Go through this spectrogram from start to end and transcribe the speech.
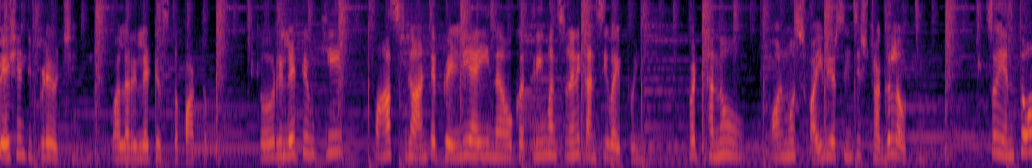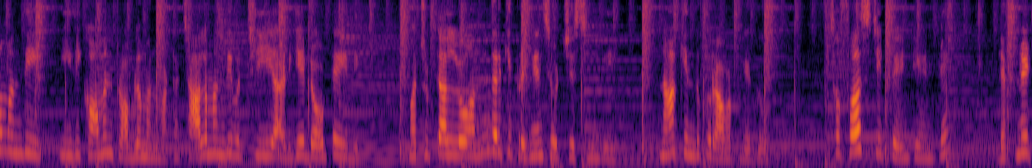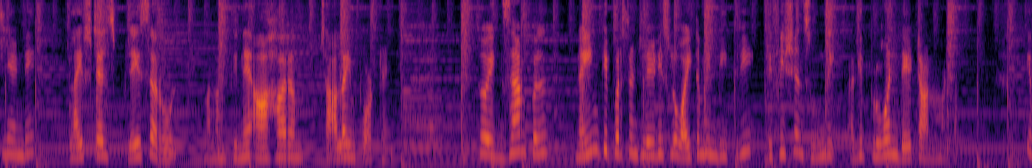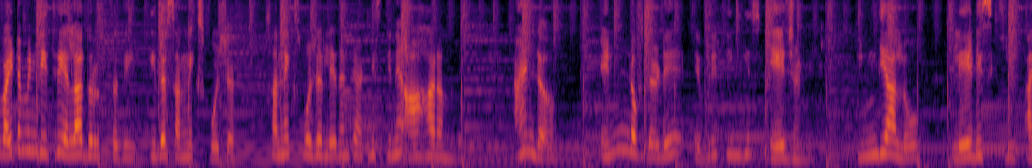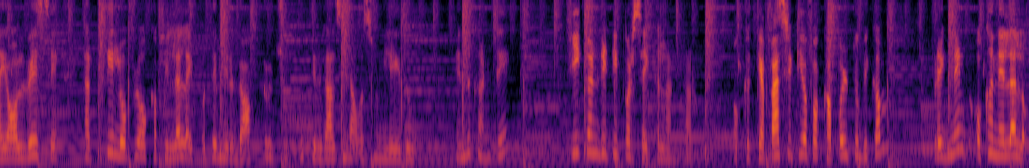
Patient ఇప్పుడే వచ్చింది వాళ్ళ రిలేటివ్స్తో పాటు. సో రిలేటివ్కి ఫాస్ట్గా అంటే పెళ్ళి అయిన ఒక త్రీ మంత్స్లోనే కన్సీవ్ అయిపోయింది. బట్ తను ఆల్మోస్ట్ ఫైవ్ ఇయర్స్ నుంచి స్ట్రగుల్ అవుతుంది. సో ఎంతోమంది ఇది కామన్ ప్రాబ్లం అనమాట చాలామంది వచ్చి అడిగే డౌటే ఇది. మా చుట్టాల్లో అందరికీ ప్రెగ్నెన్సీ వచ్చేసింది. నాకెందుకు రావట్లేదు? సో ఫస్ట్ టిప్ ఏంటి అంటే డెఫినెట్లీ అండి life styles plays a role మనం తినే ఆహారం చాలా important so example ninety percent లేడీస్లో వైటమిన్ డి త్రీ డిఫిషియన్స్ ఉంది. అది ప్రూవన్ డేటా అనమాట ఈ వైటమిన్ డి త్రీ ఎలా దొరుకుతుంది? Either sun exposure sun exposure లేదంటే అట్లీస్ట్ తినే ఆహారంలో and end of the day everything is age అండి ఇండియాలో లేడీస్కి ఐ ఆల్వేస్ థర్టీ లోపల ఒక పిల్లలు అయిపోతే మీరు డాక్టర్ చుట్టూ తిరగాల్సిన అవసరం లేదు. ఎందుకంటే ఫీకండిటీ పర్ సైకిల్ అంటారు. ఒక capacity of a couple to become pregnant ఒక నెలలో.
